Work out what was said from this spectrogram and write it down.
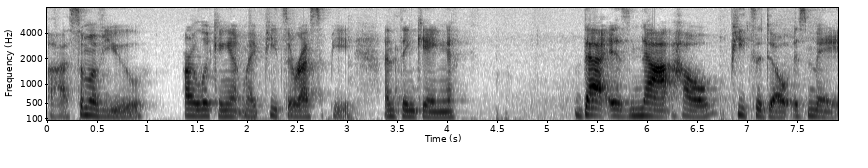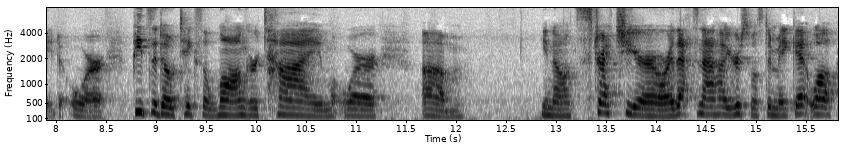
uh, some of you are looking at my pizza recipe and thinking, that is not how pizza dough is made, or pizza dough takes a longer time, or um, you know, it's stretchier, or that's not how you're supposed to make it. Well,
